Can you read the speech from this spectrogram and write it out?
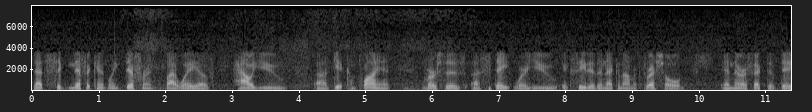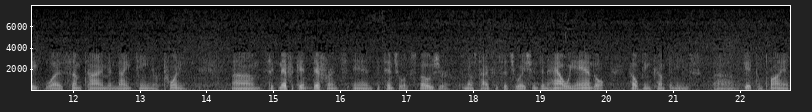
that's significantly different by way of how you uh, get compliant versus a state where you exceeded an economic threshold and their effective date was sometime in 19 or 20. Um, significant difference in potential exposure in those types of situations and how we handle helping companies uh, get compliant.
